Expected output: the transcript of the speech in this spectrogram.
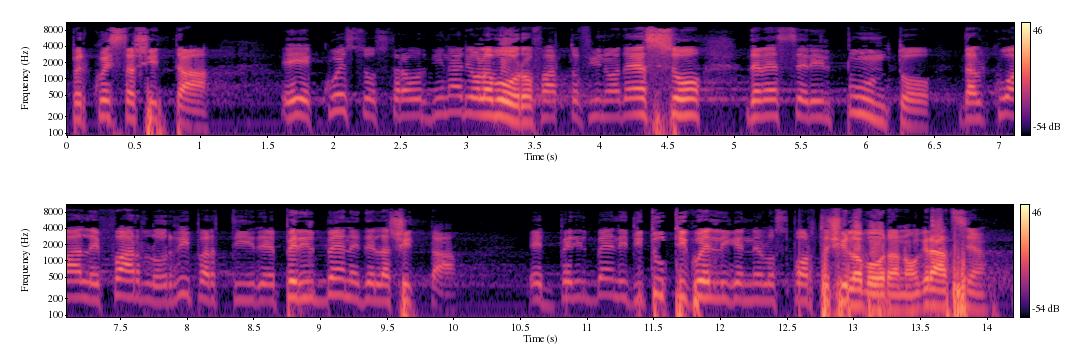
per questa città e questo straordinario lavoro fatto fino adesso deve essere il punto dal quale farlo ripartire per il bene della città e per il bene di tutti quelli che nello sport ci lavorano. Grazie.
